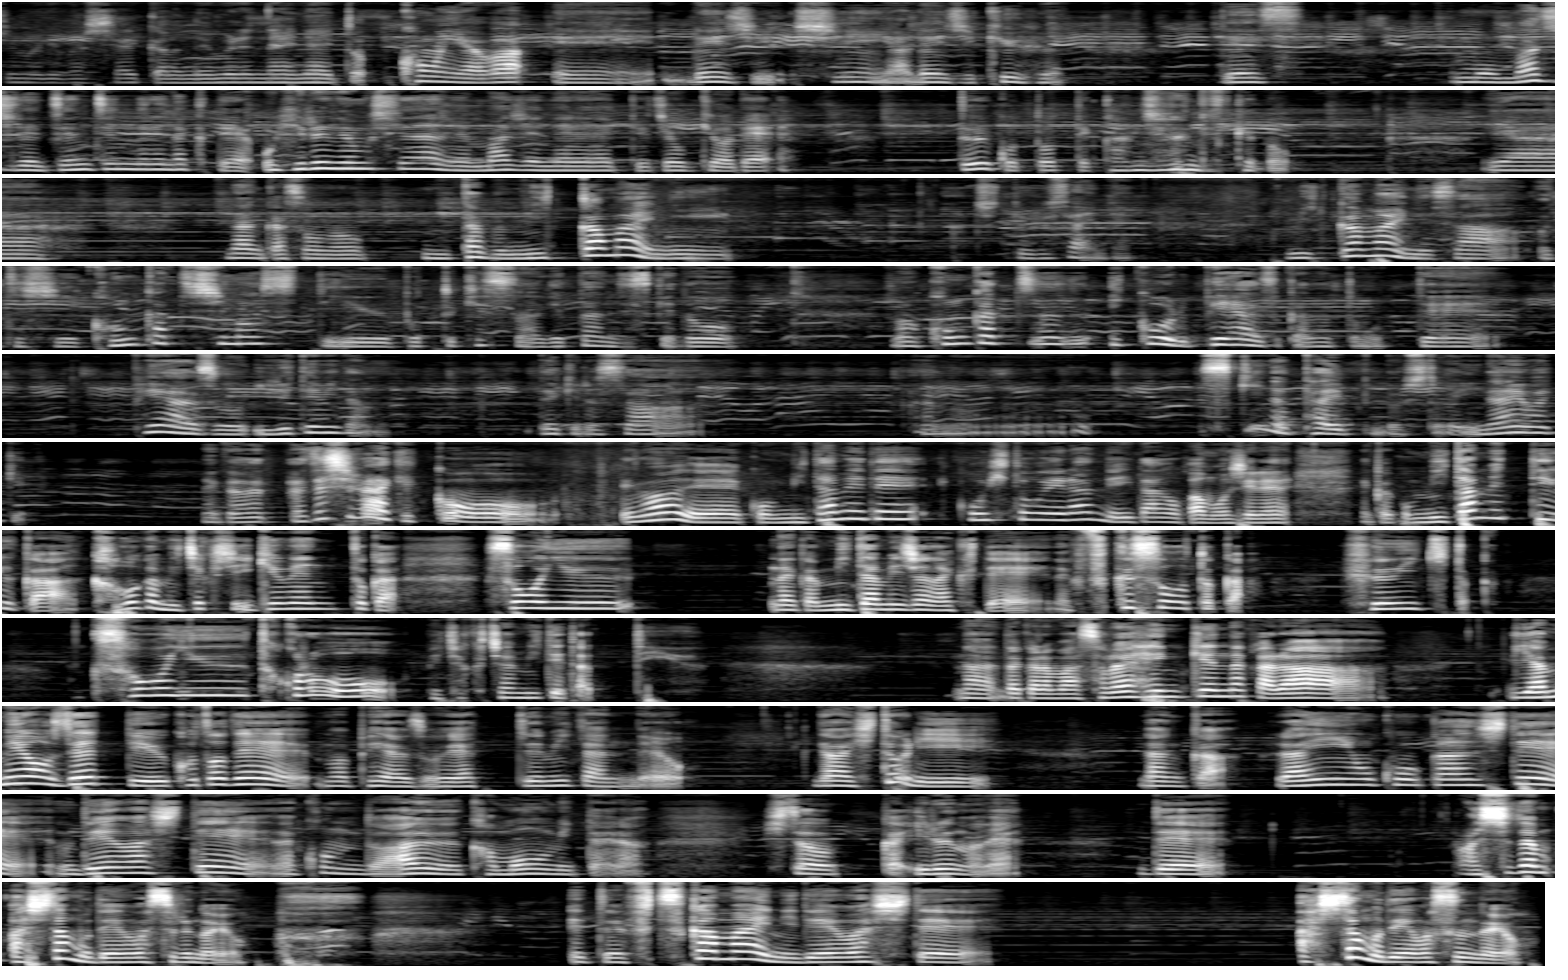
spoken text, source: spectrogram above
始まりました「いから眠れないナイト」今夜は、えー、0時深夜0時9分です。もうマジで全然寝れなくてお昼寝もしてないのでマジで寝れないっていう状況でどういうことって感じなんですけど。いやーなんかその多分3日前にちょっとうるさいね。3日前にさ私婚活しますっていうポッドキャストあげたんですけどまあ、婚活イコールペアーズかなと思ってペアーズを入れてみたの。だけどさあの好きなタイプの人がいないわけ。なんか私は結構今までこう見た目でこう人を選んでいたのかもしれない。なんかこう見た目っていうか顔がめちゃくちゃイケメンとかそういうなんか見た目じゃなくてなんか服装とか雰囲気とか。そういうところをめちゃくちゃ見てたっていう。な、だからまあそれは偏見だから、やめようぜっていうことで、まあペアーズをやってみたんだよ。だから一人、なんか LINE を交換して、電話して、今度会うかもみたいな人がいるのね。で、明日でも、明日も電話するのよ。えっと、2日前に電話して、明日も電話すんのよ。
